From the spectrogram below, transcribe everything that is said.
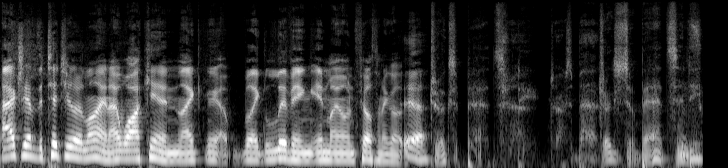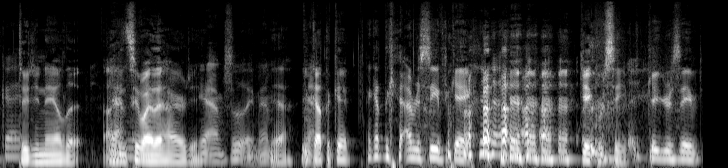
I actually have the titular line. I walk in like you know, like living in my own filth, and I go, Yeah. drugs are bad, Cindy. Drugs are bad. Drugs are so bad, Cindy." Dude, you nailed it. I Yeah. can see why they hired you. Yeah, absolutely, man. Yeah, you got the gig. I got the. I received gig. Gig received. gig received.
